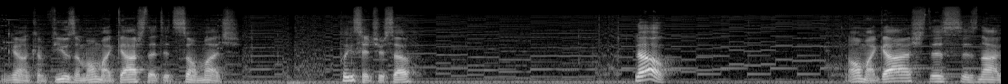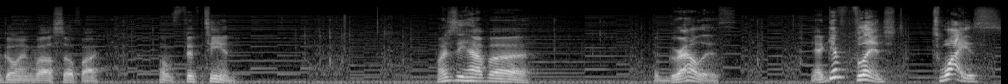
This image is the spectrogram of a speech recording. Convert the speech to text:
I'm gonna confuse him. Oh my gosh, that did so much. Please hit yourself. No! Oh my gosh, this is not going well so far. Oh, 15. Why does he have a... A Growlithe? Yeah, get flinched! Twice!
